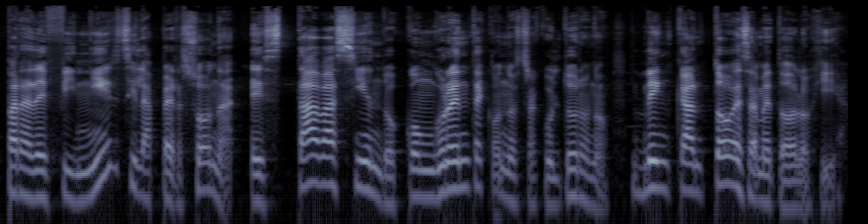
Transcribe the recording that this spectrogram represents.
para definir si la persona estaba siendo congruente con nuestra cultura o no. Me encantó esa metodología.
